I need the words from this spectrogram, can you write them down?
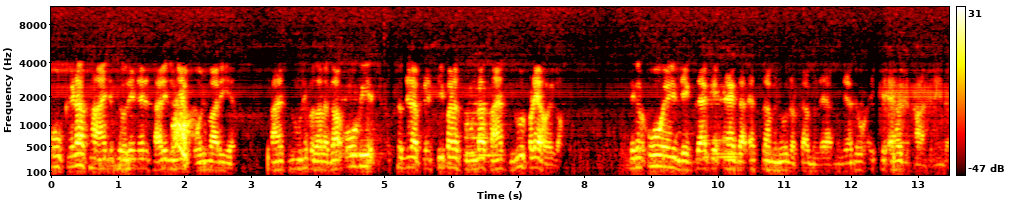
ਉਹ ਕਿਹੜਾ ਥਾਂ ਹੈ ਜਿੱਥੇ ਉਹਦੇ ਨੇ ਸਾਰੀ ਦੁਨੀਆ ਖੋਜ ਮਾਰੀ ਹੈ ਸਾਇੰਸ ਨੂੰ ਨਹੀਂ ਪਤਾ ਲੱਗਾ ਉਹ ਵੀ ਅਕਸਰ ਜਿਹੜਾ ਪ੍ਰਿੰਸੀਪਲ ਸਕੂਲ ਦਾ ਸਾਇੰਸ ਜ਼ਰੂਰ ਪੜਿਆ ਹੋਵੇਗਾ ਲੇਕਿਨ ਉਹ ਇਹ ਲਿਖਦਾ ਕਿ ਇਹ ਗੱਲ ਇਸ ਤਰ੍ਹਾਂ ਮੈਨੂੰ ਲੱਗਾ ਮਿਲਿਆ ਮਿਲਿਆ ਤੇ ਉਹ ਇੱਥੇ ਇਹੋ ਜਿਹੀ ਥਾਂ ਤੇ ਨਹੀਂ ਦਾ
